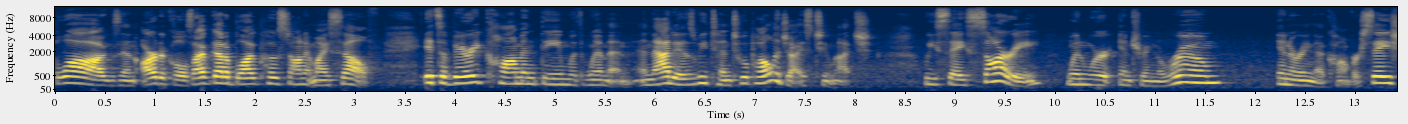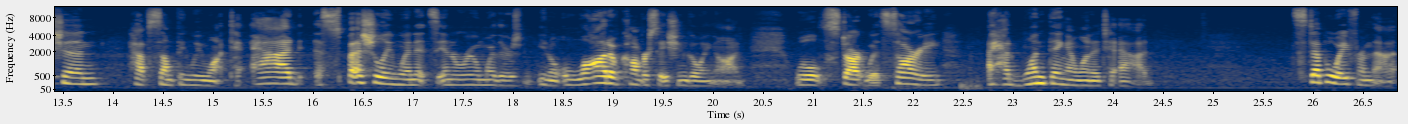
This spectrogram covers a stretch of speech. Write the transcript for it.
blogs and articles. I've got a blog post on it myself. It's a very common theme with women, and that is we tend to apologize too much. We say sorry when we're entering a room, entering a conversation, have something we want to add, especially when it's in a room where there's, you know, a lot of conversation going on. We'll start with, sorry, I had one thing I wanted to add. Step away from that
